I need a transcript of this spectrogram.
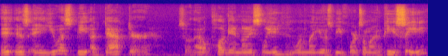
it is a USB adapter. So that'll plug in nicely in one of my USB ports on my PC.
